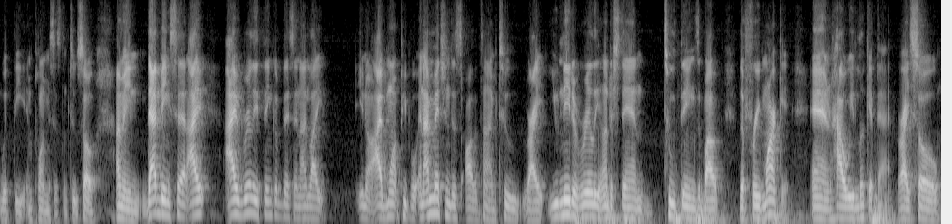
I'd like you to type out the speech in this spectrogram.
with the employment system too so i mean that being said i i really think of this and i like you know, I want people, and I mention this all the time too, right? You need to really understand two things about the free market and how we look at that, right? So,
